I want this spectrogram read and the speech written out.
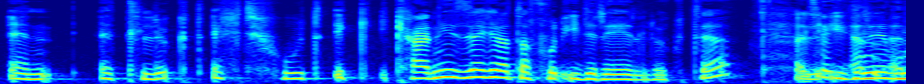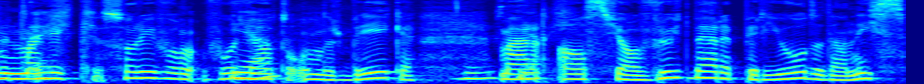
en het lukt echt goed. Ik, ik ga niet zeggen dat dat voor iedereen lukt. Hè. Allee, Zeg, iedereen en, mag echt- ik, sorry voor, voor Ja. jou te onderbreken, maar als jouw vruchtbare periode dan is,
